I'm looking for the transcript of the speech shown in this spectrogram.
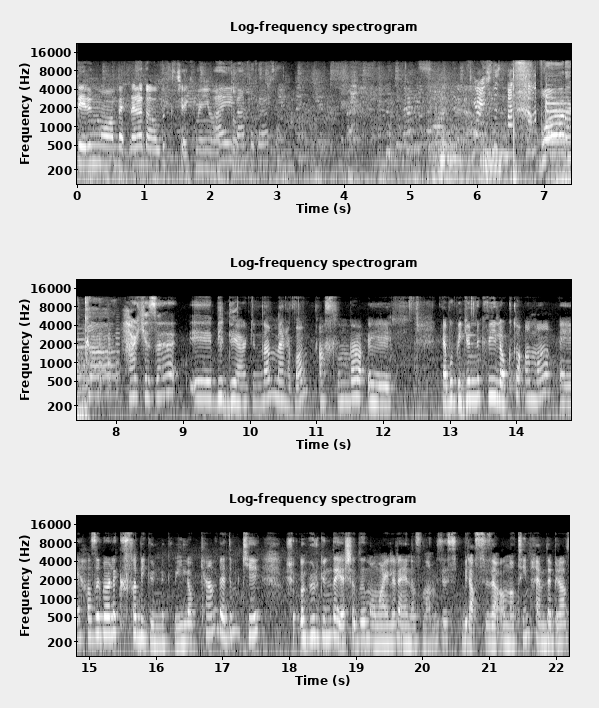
Derin muhabbetlere daldık çekmeyi unuttum. Ay ben fotoğraf sandım. Herkese e, bir diğer günden merhaba. Aslında e, ya bu bir günlük vlogtu ama e, hazır böyle kısa bir günlük vlogken dedim ki şu öbür günde yaşadığım olayları en azından bize biraz size anlatayım. Hem de biraz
